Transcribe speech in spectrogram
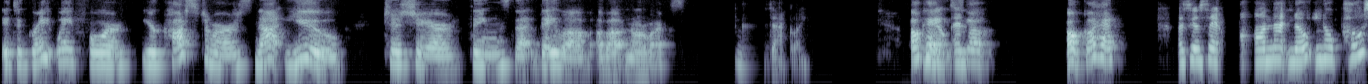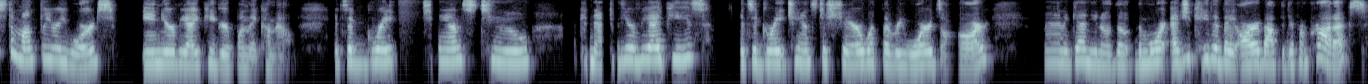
it's a great way for your customers not you to share things that they love about norwex. Exactly. Okay you know, and so oh go ahead. I was going to say on that note you know post the monthly rewards in your vip group when they come out. It's a great chance to connect with your vips it's a great chance to share what the rewards are. And again, you know, the, the more educated they are about the different products,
